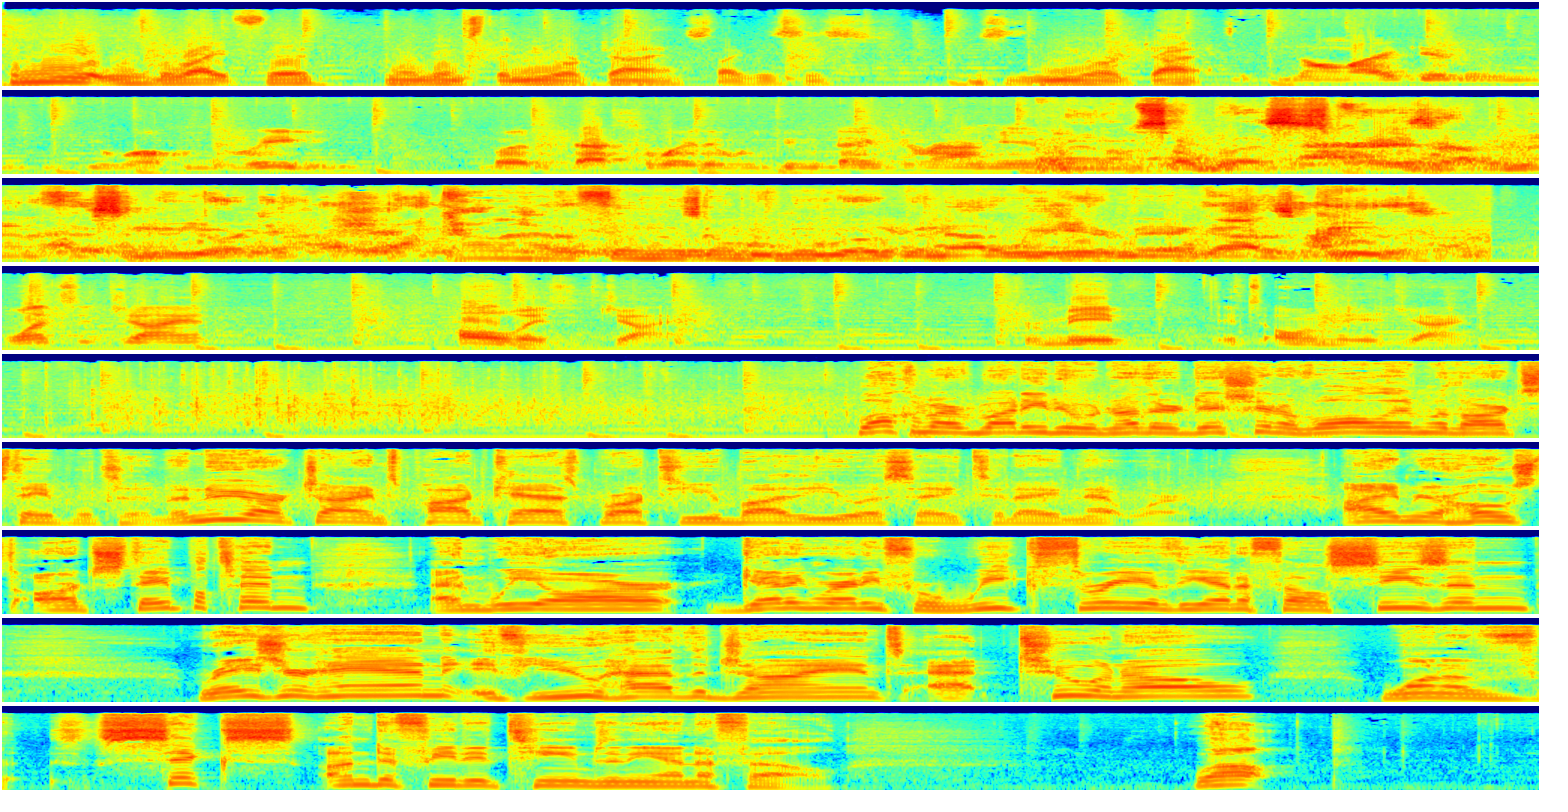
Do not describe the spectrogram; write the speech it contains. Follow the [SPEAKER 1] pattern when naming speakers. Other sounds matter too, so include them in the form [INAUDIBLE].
[SPEAKER 1] to me, it was the right fit you know, against the New York Giants. Like this is this is the New York Giants.
[SPEAKER 2] If you don't like it, then you're welcome to leave. But that's the way that we do things around here.
[SPEAKER 3] Man, I'm so blessed. It's crazy. I've been manifesting New York, and I, I kind of had a feeling it was going to be New York, but now that we're here, man, God is good.
[SPEAKER 4] Once a giant, always a giant. For me, it's only a giant.
[SPEAKER 5] Welcome, everybody, to another edition of All In with Art Stapleton, a New York Giants podcast brought to you by the USA Today Network. I am your host, Art Stapleton, and we are getting ready for week three of the NFL season. Raise your hand if you had the Giants at 2 0, one of six undefeated teams in the NFL. Well,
